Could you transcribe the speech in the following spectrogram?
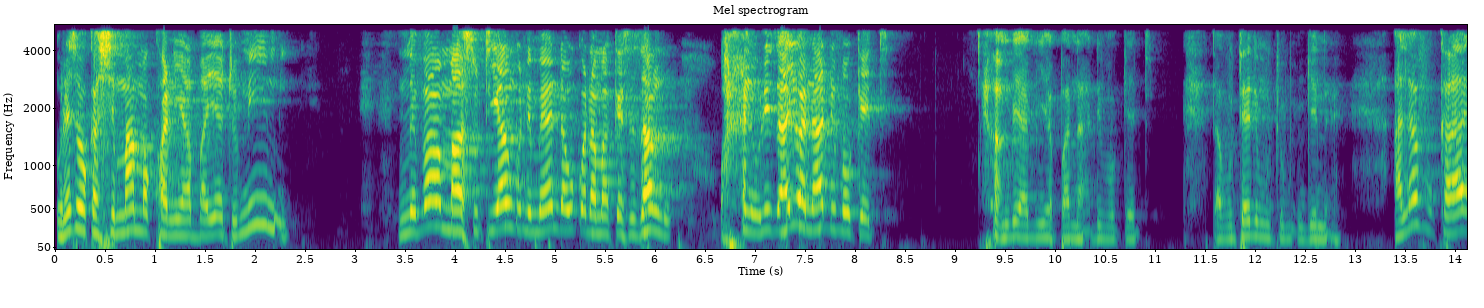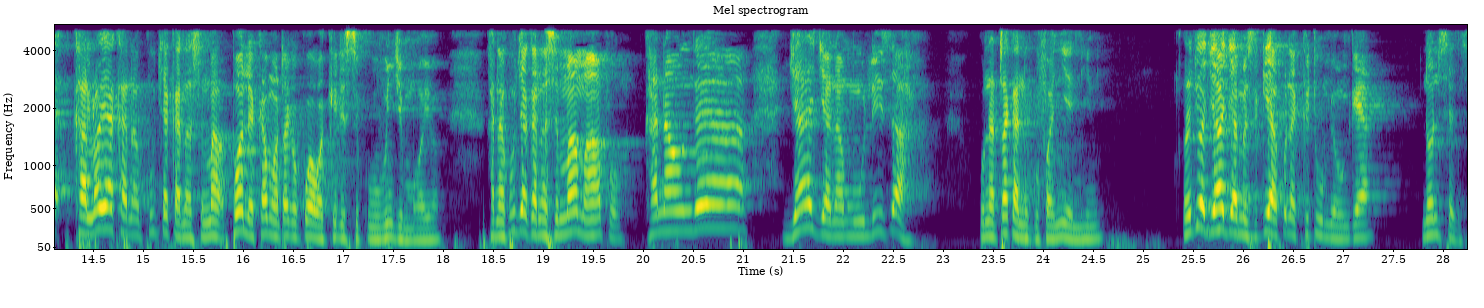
Unaweza ukasimama kwa niaba yetu. Mimi nimevaa masuti yangu nimeenda huko na makesi zangu. Wananiuliza hiyo ana an advocate? Ambia mi hapana advocate. Tafuteni mtu mwingine. Alafu ka, kaloya kanakuja kanasimama. Pole kama unataka kuwa wakili sikuvunji moyo. Kanakuja kanasimama hapo. Kanaongea. Jaji anamuuliza unataka nikufanyie nini? Unajua jaji amesikia hakuna kitu umeongea nonsense.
